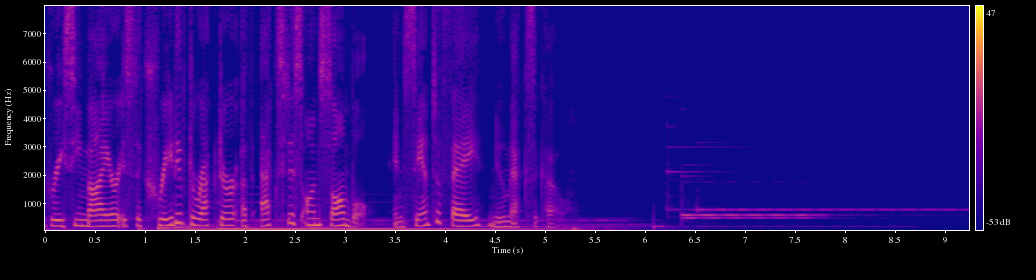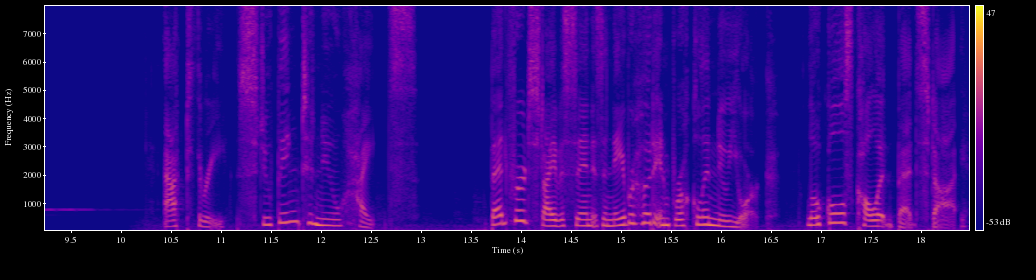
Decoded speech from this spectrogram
Gracie Meier is the creative director of Exodus Ensemble in Santa Fe, New Mexico. Act 3 Stooping to New Heights. Bedford Stuyvesant is a neighborhood in Brooklyn, New York. Locals call it Bed-Stuy.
